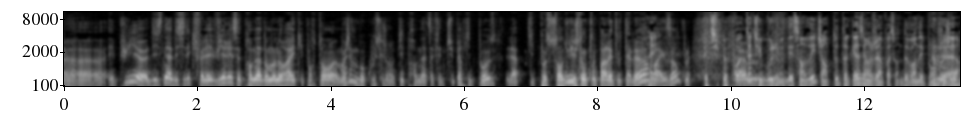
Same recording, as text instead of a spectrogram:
Euh, et puis euh, Disney a décidé qu'il fallait virer cette promenade en monorail qui pourtant, euh, moi j'aime beaucoup ce genre de petite promenade, ça fait une super petite pause, la petite pause sandwich dont on parlait tout à l'heure Ouais. par exemple. que tu peux pas. Euh, Toi, tu bouges des sandwichs en toute occasion, j'ai l'impression, devant des Ah, plongeurs,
